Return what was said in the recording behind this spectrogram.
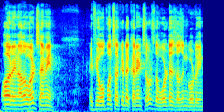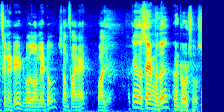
Or in other words, I mean, if you open circuit a current source, the voltage does not go to infinity, it goes only to some finite value, okay, the same with the control source.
